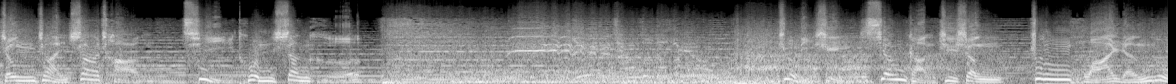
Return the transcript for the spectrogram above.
征战沙场，气吞山河。这里是香港之声，中华人物。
